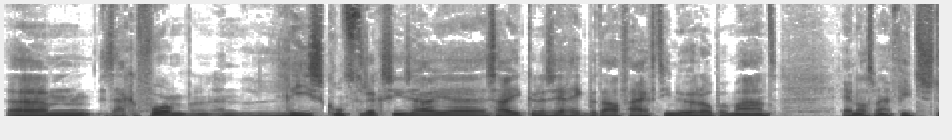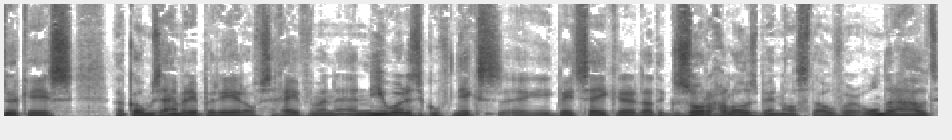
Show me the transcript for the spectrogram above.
Um, het is eigenlijk een vorm, een lease-constructie zou je, zou je kunnen zeggen. Ik betaal 15 euro per maand. En als mijn fiets stuk is, dan komen zij me repareren of ze geven me een, een nieuwe. Dus ik hoef niks. Ik weet zeker dat ik zorgeloos ben als het over onderhoud,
